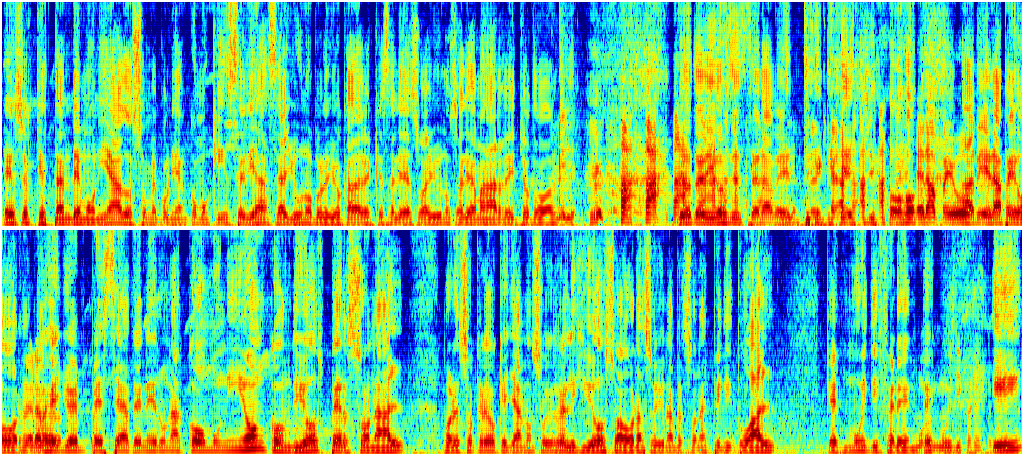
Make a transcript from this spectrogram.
eso es que está endemoniado, eso me ponían como 15 días a ayuno, pero yo cada vez que salía de esos ayunos salía más arrecho todavía. yo te digo sinceramente que yo... Era peor. Era peor. Entonces yo empecé a tener una comunión con Dios personal, por eso creo que ya no soy religioso, ahora soy una persona espiritual, que es muy diferente. Muy, diferente. y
